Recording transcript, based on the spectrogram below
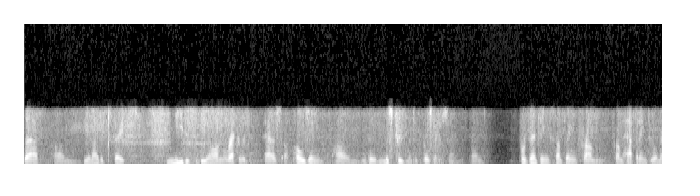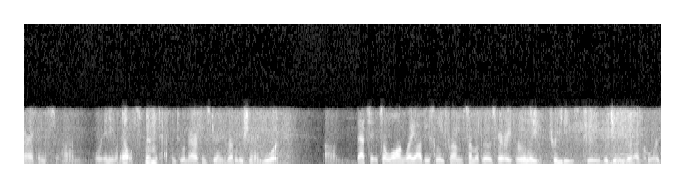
that um, the United States needed to be on record as opposing um, the mistreatment of prisoners and, and preventing something from from happening to Americans um, or anyone else that Mhm. had happened to Americans during the Revolutionary War. Um, that's it's a long way, obviously, from some of those very early treaties to the Geneva Accords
